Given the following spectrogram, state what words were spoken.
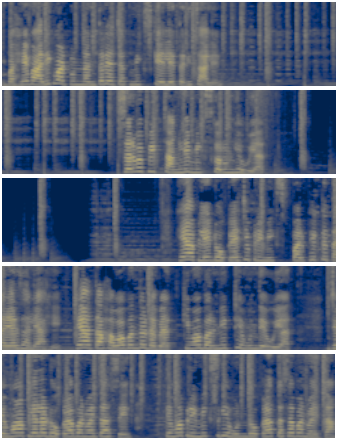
हे बारीक वाटून नंतर याच्यात मिक्स केले तरी चालेल. सर्व पीठ चांगले मिक्स करून घेऊयात. हे आपले ढोकळ्याचे प्रीमिक्स परफेक्ट तयार झाले आहे. हे आता हवाबंद डब्यात किंवा बरणीत ठेवून देऊयात. जेव्हा आपल्याला ढोकळा बनवायचा असेल तेव्हा प्रीमिक्स घेऊन ढोकळा कसा बनवायचा?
